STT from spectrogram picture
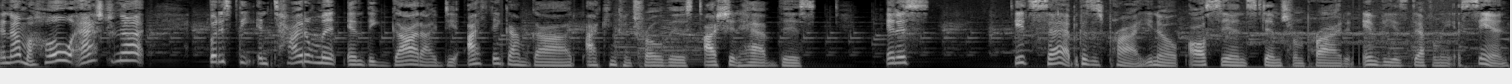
and I'm a whole astronaut. But it's the entitlement and the God idea. I think I'm God. I can control this. I should have this. And it's, it's sad because it's pride. You know, all sin stems from pride and envy is definitely a sin.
